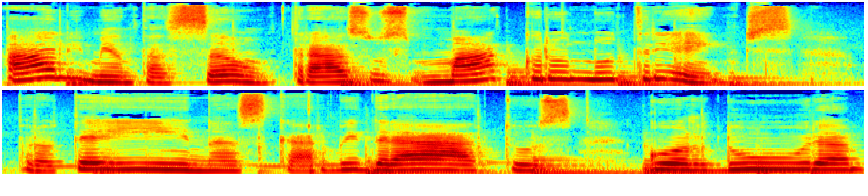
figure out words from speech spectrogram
A alimentação traz os macronutrientes, proteínas, carboidratos, gordura.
